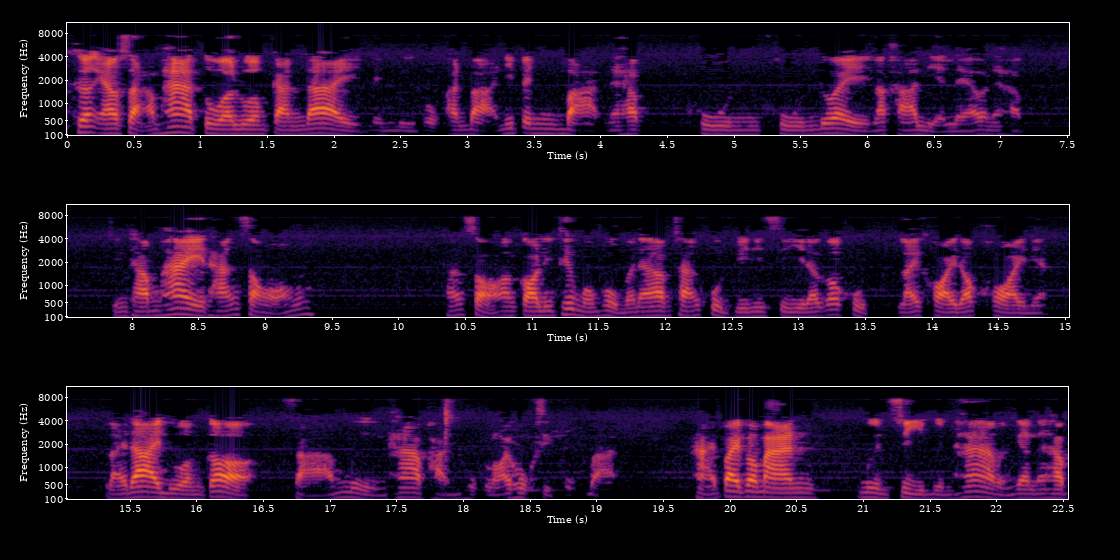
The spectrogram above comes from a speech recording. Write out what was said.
เครื่อง L3 5ตัวรวมกันได้ 16,000 บาท นี่เป็นบาทนะครับ คูณคูณด้วยราคาเหรียญแล้วนะครับ จึงทำให้ทั้งสองทั้งสองอัลกอริทึมของผมนะครับ ทั้งขุด BTC แล้วก็ขุดไลท์คอยด็อกคอยเนี่ย รายได้รวมก็ 35,666บาท หายไปประมาณ14,500เหมือนกันนะครับ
